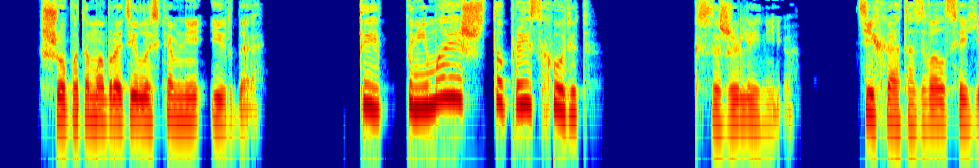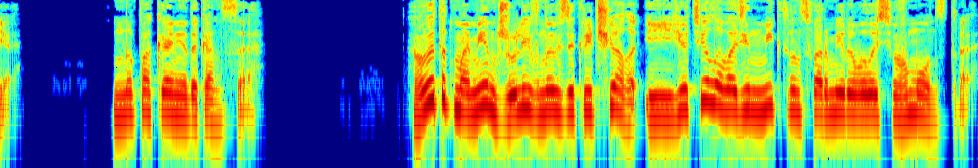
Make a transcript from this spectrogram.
— шепотом обратилась ко мне Ирда. «Ты понимаешь, что происходит?» «К сожалению», — тихо отозвался я. «Но пока не до конца». В этот момент Джули вновь закричала, и ее тело в один миг трансформировалось в монстра.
